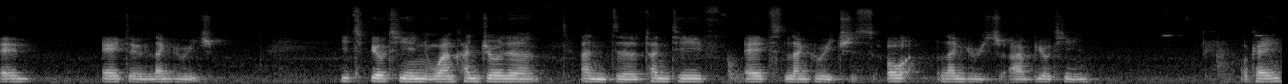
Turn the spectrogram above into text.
and add language. It's built in 128 languages. All languages are built in. Okay?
